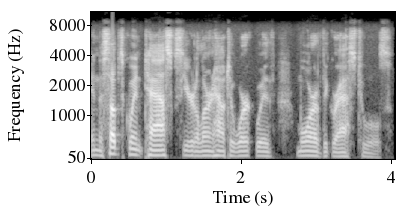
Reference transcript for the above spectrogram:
In the subsequent tasks, you're going to learn how to work with more of the GRASS tools.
